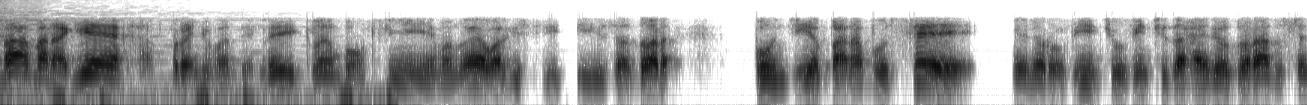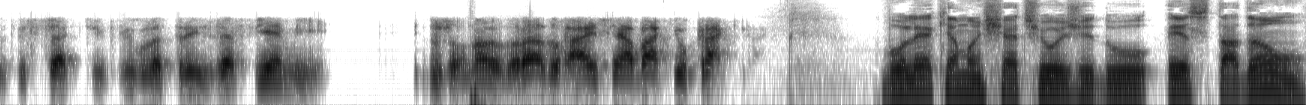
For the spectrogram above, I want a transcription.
Bárbara Guerra, Frânio Vanderlei, Clã Bonfim, Emanuel, Alice e Isadora. Bom dia para você, ouvinte, ouvinte da Rádio Eldorado 107,3 FM e do Jornal Eldorado, Raíssen Abac, o craque. Vou ler aqui a manchete hoje do Estadão.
